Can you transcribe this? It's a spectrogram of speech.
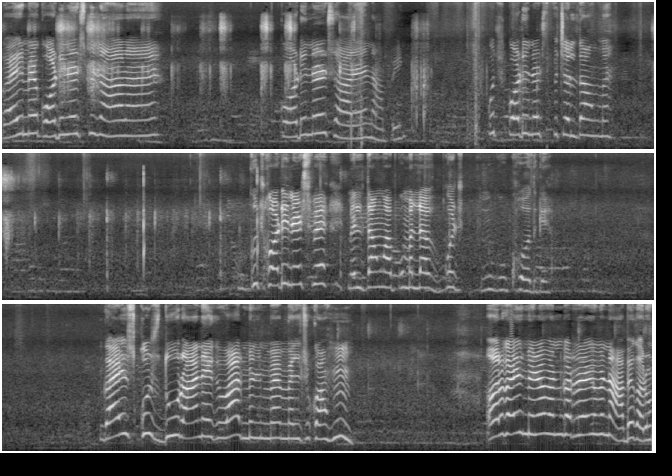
गाइस मेरे कोऑर्डिनेट्स पे जा रहा है। कोऑर्डिनेट्स आ रहे हैं यहाँ पे। कुछ कोऑर्डिनेट्स पे चलता हूँ मैं। कुछ कोऑर्डिनेट्स पे मिलता हूँ आपको मतलब कुछ खोद के। गाइस कुछ दूर आने के बाद मैं, मैं मिल चुका हूँ। और गाइस मेरा मन कर रहा है कि मैं नहा करूँ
